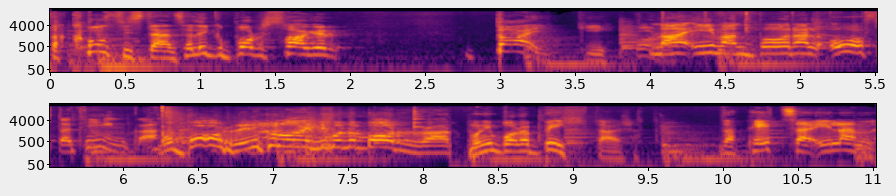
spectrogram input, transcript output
Tää konsistens, se ligger bara sager taikki. No Ivan Boral ofta tinka. Mun borre, niin kun aina mun borrar. Mun niin borra pihtaa. Da pizza ilan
